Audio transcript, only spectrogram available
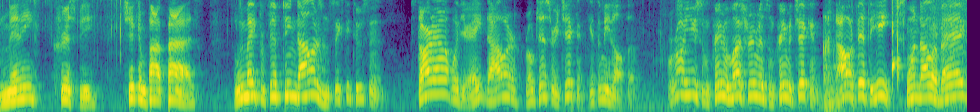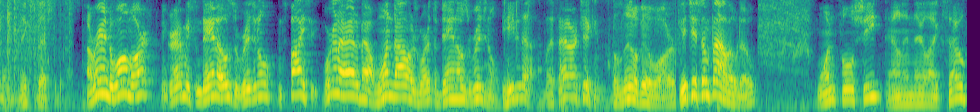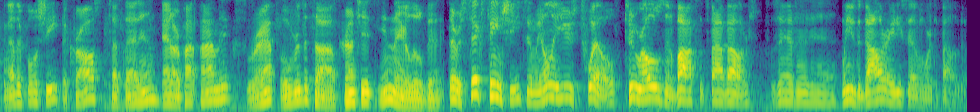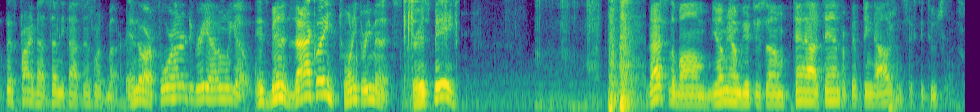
mini crispy chicken pot pies that we made for $15.62. Start out with your $8 rotisserie chicken. Get the meat off of it. We're gonna use some cream of mushroom and some cream of chicken. $1.50 each. $1 bag of mixed vegetables. I ran to Walmart and grabbed me some Dan-O's Original and Spicy. We're gonna add about $1 worth of Dan-O's Original. Heat it up. Let's add our chicken. A little bit of water. Get you some phyllo dough. One full sheet down in there like so. Another full sheet across, tuck that in. Add our pot pie mix, wrap over the top, crunch it in there a little bit. There was 16 sheets and we only used 12. Two rolls in a box, that's $5. So uh, yeah, we used a dollar eighty-seven worth of phyllo dough. That's probably about 75 cents worth of butter. Into our 400 degree oven we go. It's been exactly 23 minutes. Crispy. That's the bomb. Yum Yum, get you some. 10 out of 10 for $15.62.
